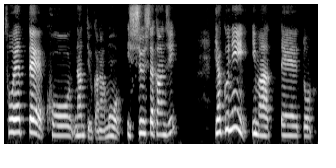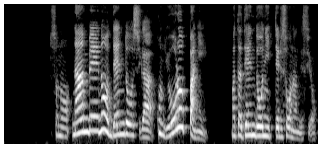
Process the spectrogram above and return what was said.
そうやって、こう、なんていうかな、もう一周した感じ逆に今、えっ、ー、と、その南米の伝道師が今度ヨーロッパにまた伝道に行ってるそうなんですよ。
